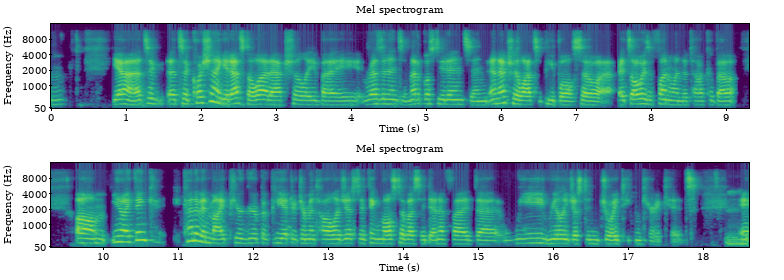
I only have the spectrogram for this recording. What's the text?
Mm-hmm. Yeah, that's a that's a question I get asked a lot actually by residents and medical students and and actually lots of people. So uh, it's always a fun one to talk about. Um, you know, I think kind of in my peer group of pediatric dermatologists, I think most of us identified that we really just enjoyed taking care of kids. Mm.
